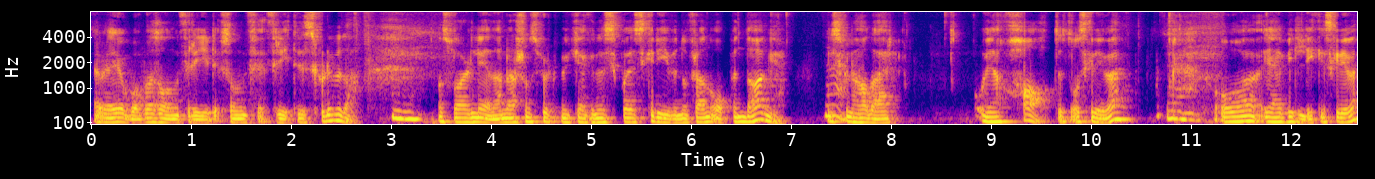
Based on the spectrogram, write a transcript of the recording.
Jeg jobba på en sånn, fri, sånn fritidsklubb. da. Og så var det lederen der som spurte om ikke jeg kunne bare skrive noe fra en åpen dag vi skulle ha der. Og jeg hatet å skrive. Og jeg ville ikke skrive,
